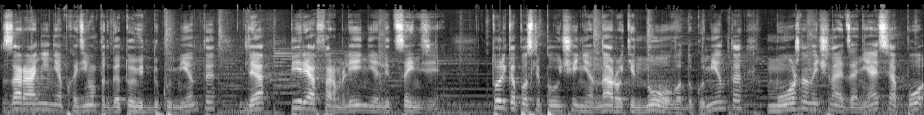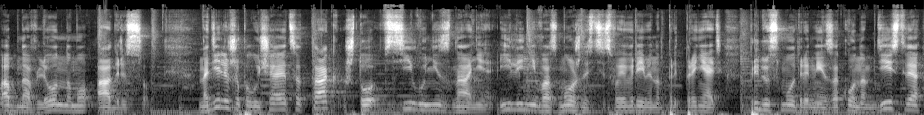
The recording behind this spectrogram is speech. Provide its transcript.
заранее необходимо подготовить документы для переоформления лицензии. Только после получения на руки нового документа можно начинать занятия по обновленному адресу. На деле же получается так, что в силу незнания или невозможности своевременно предпринять предусмотренные законом действия,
